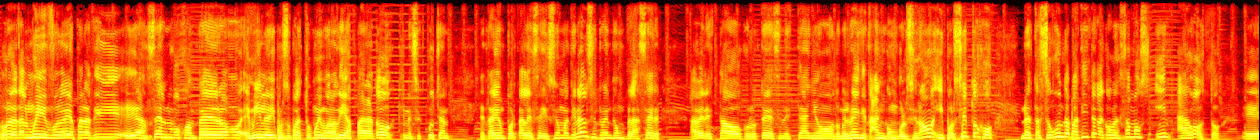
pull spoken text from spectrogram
Hola, ¿qué tal? Muy buenos días para ti, eh, Anselmo, Juan Pedro, Emilio y por supuesto muy buenos días para todos quienes escuchan Estadio Portales edición matinal. Simplemente un placer haber estado con ustedes en este año 2020 tan convulsionado. Y por cierto, ojo, nuestra segunda patita la comenzamos en agosto. Eh,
